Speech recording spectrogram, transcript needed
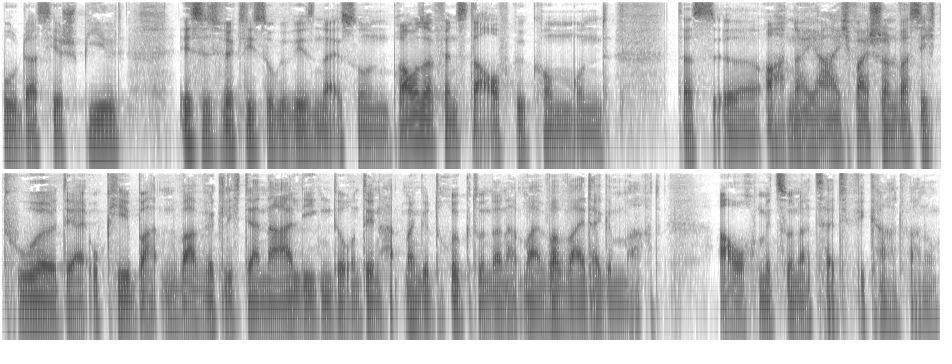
wo das hier spielt, ist es wirklich so gewesen, da ist so ein Browserfenster aufgekommen und das, äh, ach na ja, ich weiß schon, was ich tue. Der OK-Button war wirklich der naheliegende und den hat man gedrückt und dann hat man einfach weitergemacht. Auch mit so einer Zertifikatwarnung.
